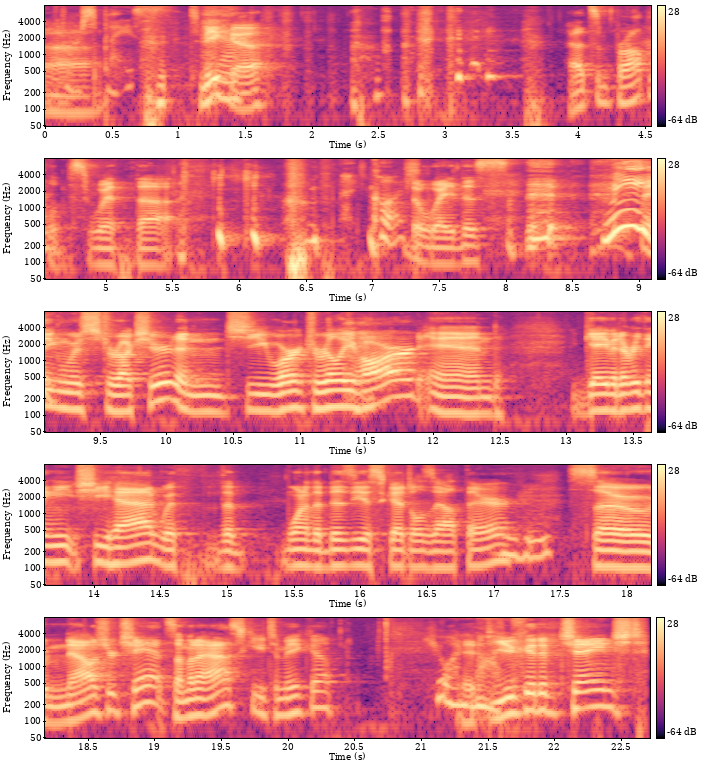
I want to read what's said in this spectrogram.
Uh, First place. Tamika had some problems with uh, Gosh. the way this Me. thing was structured, and she worked really hard and gave it everything she had with the one of the busiest schedules out there. Mm-hmm. So now's your chance. I'm going to ask you, Tamika, You are if not. you could have changed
